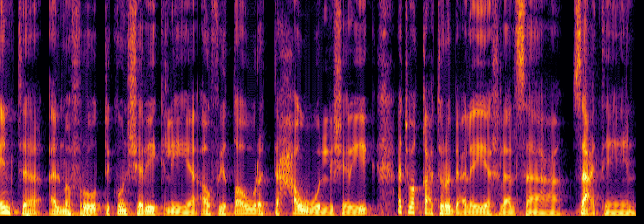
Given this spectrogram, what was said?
انت المفروض تكون شريك لي أو في طور التحول لشريك أتوقع ترد علي خلال ساعة ساعتين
